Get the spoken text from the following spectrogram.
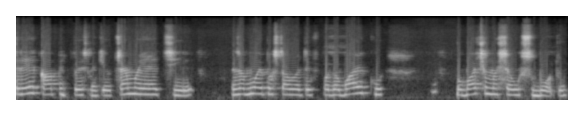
3К підписників. Це моя ціль. Не забувай поставити вподобайку. Побачимося у суботу.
